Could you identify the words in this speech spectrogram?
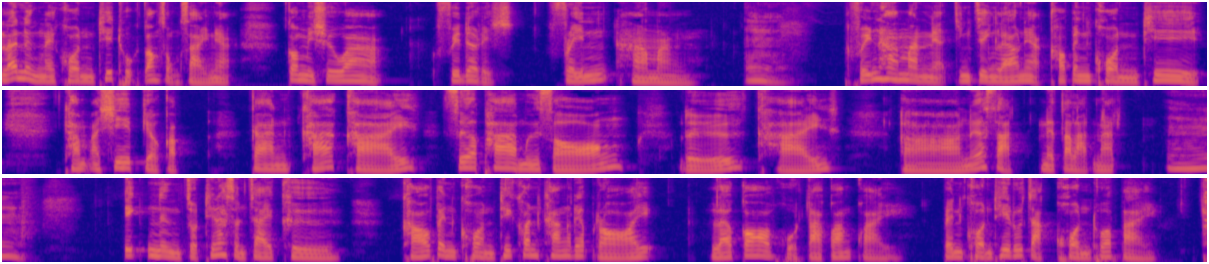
และหนึ่งในคนที่ถูกต้องสงสัยเนี่ย ก็มีชื่อว่าฟิเดริชฟรินฮามังอืมฟรินฮามันเนี่ยจริง ๆ แล้วเนี่ยเขาเป็นคนที่ทำอาชีพเกี่ยวกับการค้าขายเสื้อผ้ามือสอง หรือขายอ่าเนื้อสัตว์ในตลาดนัดอืมอีกหนึ่งจุดที่น่าสนใจคือ เขาเป็นคนที่ค่อนข้างเรียบร้อย แล้วก็หูตากว้างไกวเป็นคนที่รู้จักคนทั่วไป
